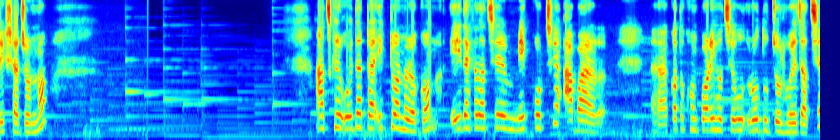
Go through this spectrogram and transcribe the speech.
রিক্সার জন্য। আজকের ওয়েদারটা একটু অন্যরকম। এই দেখা যাচ্ছে মেঘ করছে, আবার কতক্ষণ পরে হচ্ছে রোদ উজ্জ্বল হয়ে যাচ্ছে।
